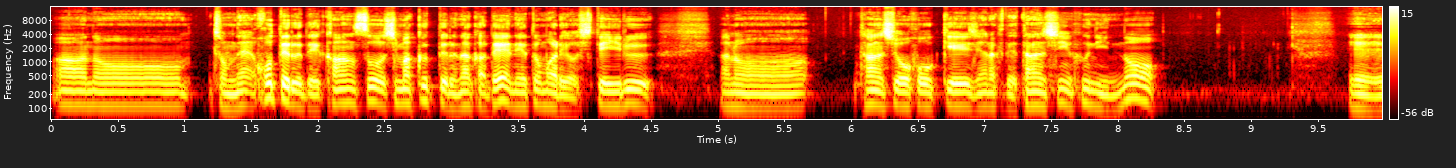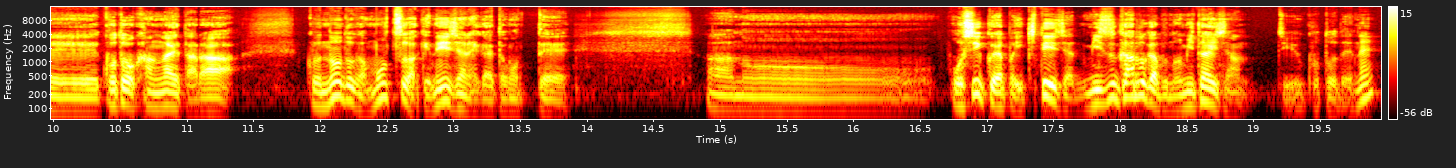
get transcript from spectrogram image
あのー、そのねホテルで乾燥しまくってる中で寝泊まりをしている、あのー、単焦法系じゃなくて単身赴任の、えー、ことを考えたらこれ喉が持つわけねえじゃないかと思ってあのおしっこやっぱ生きてえじゃん。水ガブガブ飲みたいじゃんっていうことでね。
